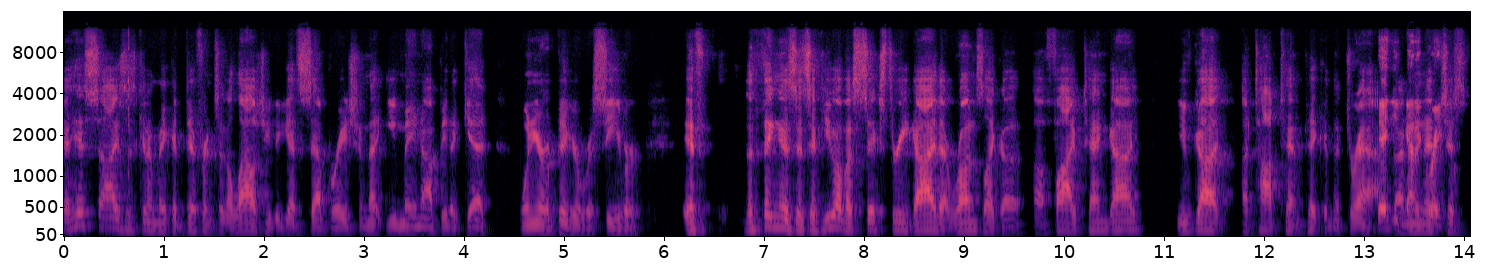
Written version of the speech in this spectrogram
Yeah, his size is going to make a difference. It allows you to get separation that you may not be to get when you're a bigger receiver. If the thing is, is if you have a six three guy that runs like a, a five ten guy, you've got a top ten pick in the draft. I mean, it's just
